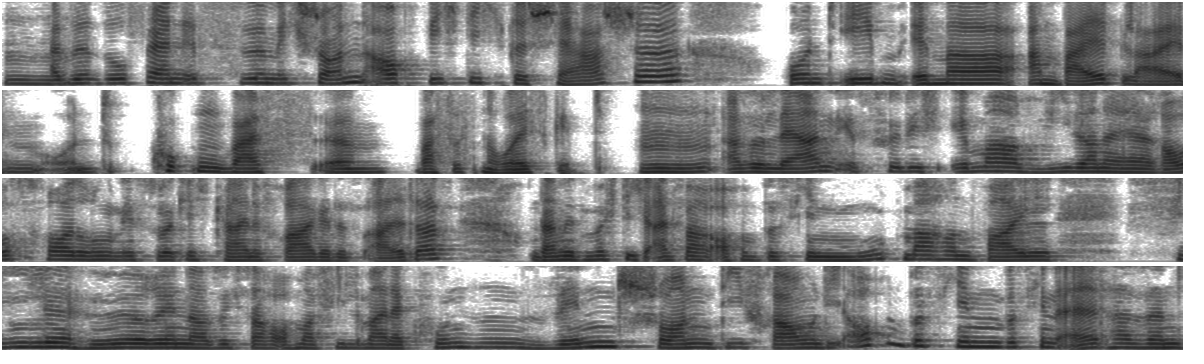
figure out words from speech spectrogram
mhm. Also insofern ist für mich schon auch wichtig Recherche und eben immer am Ball bleiben und gucken, was, ähm, was es Neues gibt. Mhm. Also Lernen ist für dich immer wieder eine Herausforderung, ist wirklich keine Frage des Alters. Und damit möchte ich einfach auch ein bisschen Mut machen, weil viele Hörerinnen, also ich sage auch mal, viele meiner Kunden sind schon die Frauen, die auch ein bisschen, ein bisschen älter sind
